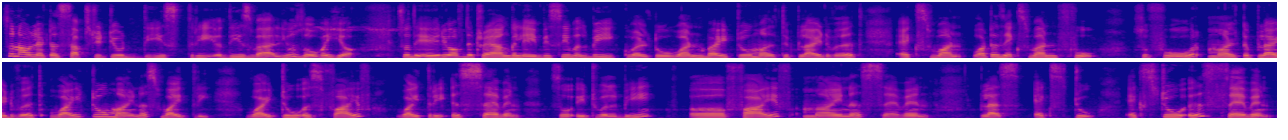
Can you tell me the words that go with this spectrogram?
so now let us substitute these three these values over here. So the area of the triangle ABC will be equal to 1 by 2 multiplied with x1 what is x1 4 so 4 multiplied with y2 minus y3 y2 is 5 y3 is 7 so it will be uh, 5 minus 7 plus x2. x2 is 7.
